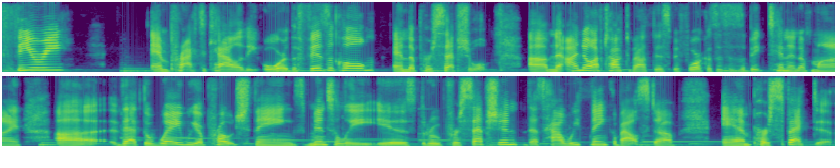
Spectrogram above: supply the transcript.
theory and practicality, or the physical and the perceptual. Um, now, I know I've talked about this before because this is a big tenet of mine uh, that the way we approach things mentally is through perception. That's how we think about stuff, and perspective.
